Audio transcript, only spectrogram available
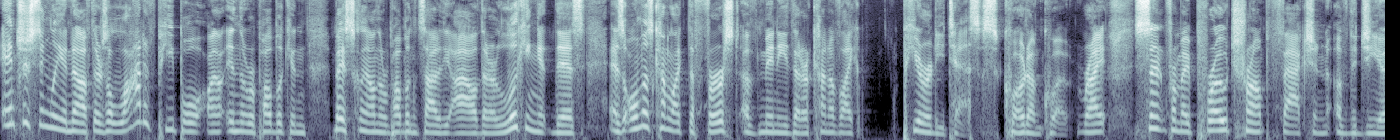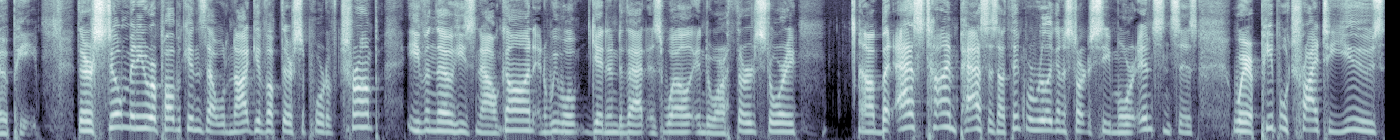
interestingly enough, there's a lot of people uh, in the Republican, basically on the Republican side of the aisle, that are looking at this as almost kind of like the first of many that are kind of like purity tests, quote unquote, right? Sent from a pro Trump faction of the GOP. There are still many Republicans that will not give up their support of Trump, even though he's now gone, and we will get into that as well into our third story. Uh, but as time passes, I think we're really going to start to see more instances where people try to use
